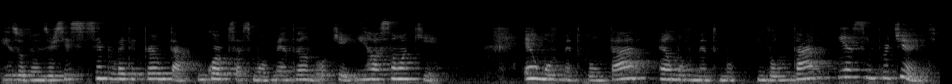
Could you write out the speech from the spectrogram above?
resolver um exercício, sempre vai ter que perguntar, um corpo está se movimentando? Ok, em relação a quê? É um movimento voluntário? É um movimento involuntário? E assim por diante.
